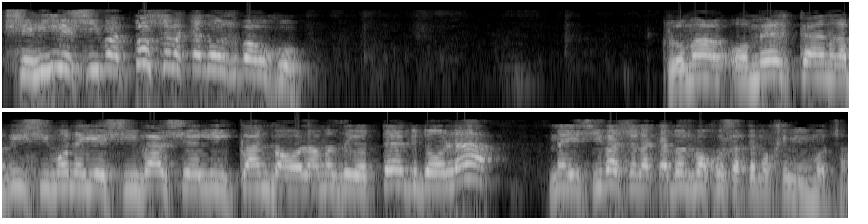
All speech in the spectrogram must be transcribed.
שהיא ישיבתו של הקדוש ברוך הוא. כלומר, אומר כאן רבי שמעון, הישיבה שלי כאן בעולם הזה יותר גדולה מהישיבה של הקדוש ברוך הוא שאתם הולכים ללמוד שם.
